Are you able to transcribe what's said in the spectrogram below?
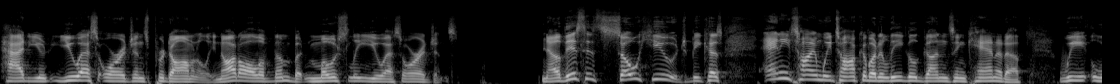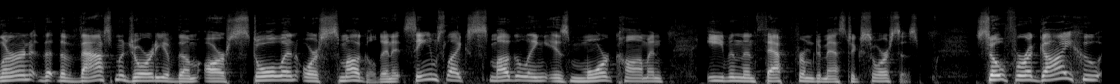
had U- U.S. origins predominantly. Not all of them, but mostly U.S. origins. Now, this is so huge because anytime we talk about illegal guns in Canada, we learn that the vast majority of them are stolen or smuggled. And it seems like smuggling is more common even than theft from domestic sources. So, for a guy who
